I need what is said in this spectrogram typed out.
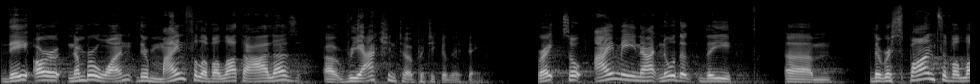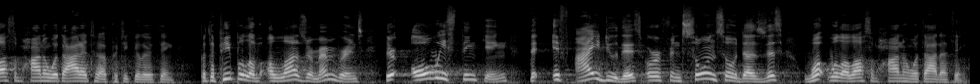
they are, number one, they're mindful of Allah Ta'ala's uh, reaction to a particular thing. Right? So I may not know the, the, um, the response of Allah subhanahu wa ta'ala to a particular thing. But the people of Allah's remembrance, they're always thinking that if I do this or if so and so does this, what will Allah subhanahu wa ta'ala think?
